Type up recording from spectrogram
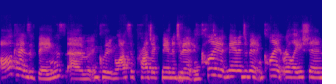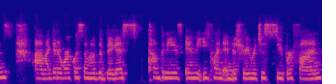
all kinds of things, um, including lots of project management and client management and client relations. Um, I get to work with some of the biggest companies in the equine industry, which is super fun.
